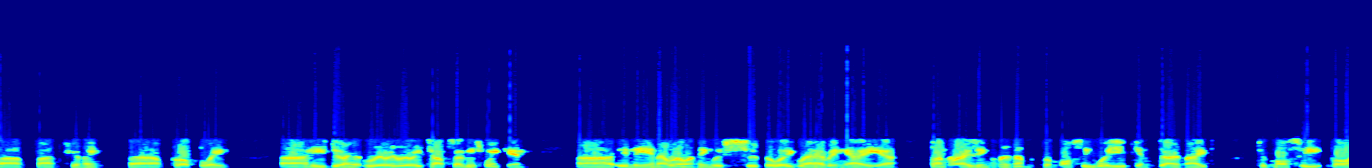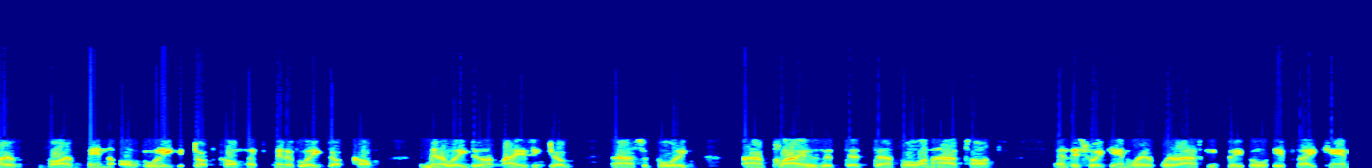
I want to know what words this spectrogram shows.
uh, functioning uh, properly. Uh, he's doing it really, really tough. So this weekend uh, in the NRL and English Super League, we're having a uh, fundraising round for Mossy where you can donate to Mossy via, via menofleague.com. That's menofleague.com. The Men of League do an amazing job uh, supporting players that, that fall on hard times. And this weekend, we're, we're asking people if they can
